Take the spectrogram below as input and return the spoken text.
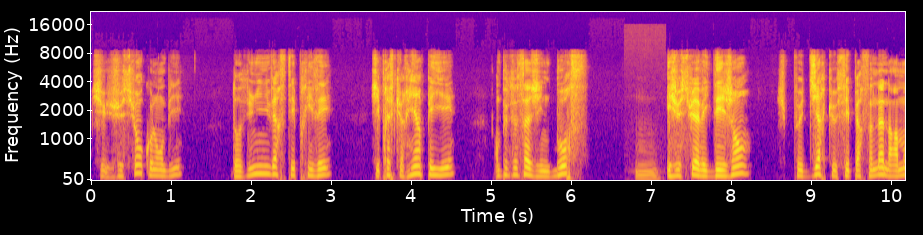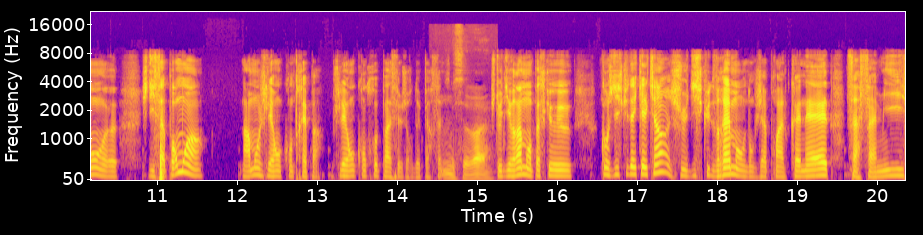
je, je suis en Colombie, dans une université privée, j'ai presque rien payé. En plus de ça, j'ai une bourse. Mmh. Et je suis avec des gens je peux dire que ces personnes-là, normalement, euh, je dis ça pour moi, hein, normalement, je les rencontrais pas. Je les rencontre pas, ce genre de personnes. c'est vrai. Je te dis vraiment, parce que quand je discute avec quelqu'un, je discute vraiment. Donc, j'apprends à le connaître, sa famille,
